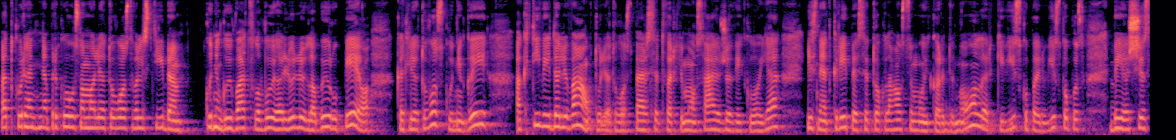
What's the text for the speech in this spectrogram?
atkuriant nepriklausomą Lietuvos valstybę. Kunigui Vaclavui Aliuliui labai rūpėjo, kad Lietuvos kunigai aktyviai dalyvautų Lietuvos persitvarkymo sąjūdžio veikloje. Jis net kreipėsi tuo klausimu į kardinolą, arkivyskupą ir vyskupus. Beje, šis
